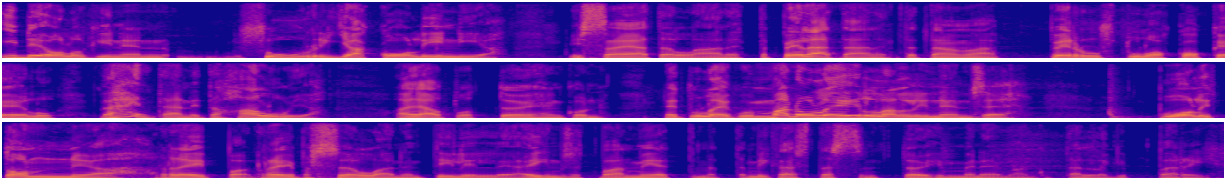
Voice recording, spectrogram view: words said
ideologinen suuri jakolinja, missä ajatellaan, että pelätään, että tämä perustulokokeilu vähentää niitä haluja – ajautua töihin, kun ne tulee kuin Manulle illallinen se puoli tonnia reippa, reipas sellainen tilille ja ihmiset vaan miettimättä, mikä tässä nyt töihin menemään, kun tälläkin pärjää.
